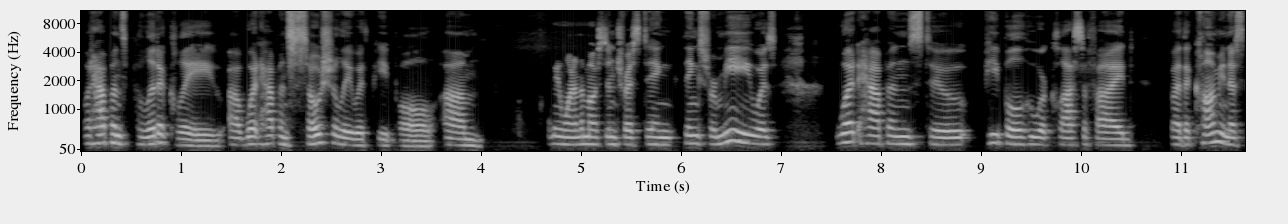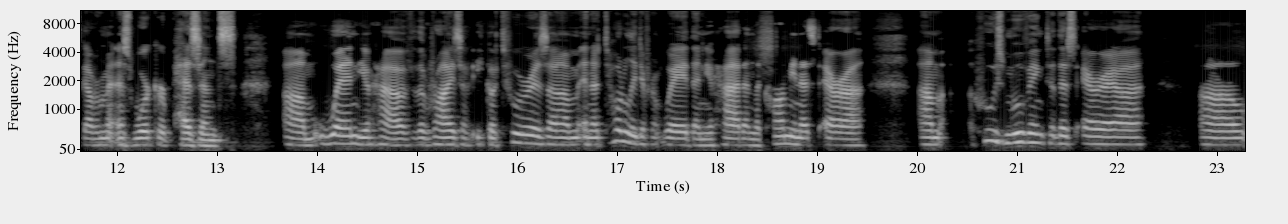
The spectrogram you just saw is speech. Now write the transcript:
what happens politically, uh, what happens socially with people. Um, I mean, one of the most interesting things for me was what happens to people who are classified by the communist government as worker peasants um, when you have the rise of ecotourism in a totally different way than you had in the communist era. Um, who's moving to this area? Uh,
